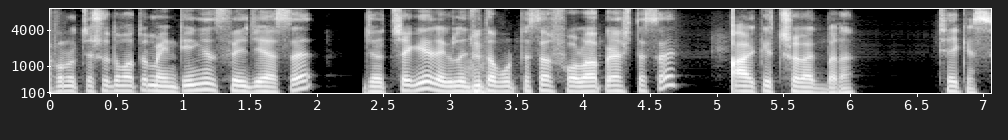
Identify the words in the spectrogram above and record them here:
এখন হচ্ছে শুধুমাত্র মেনটেনেন্স ফেজে আছে, যে হচ্ছে গিয়ে রেগুলার জুতা পরতেছে আর ফলো আপে আসতেছে, আর কিচ্ছু লাগবে না। ঠিক আছে।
